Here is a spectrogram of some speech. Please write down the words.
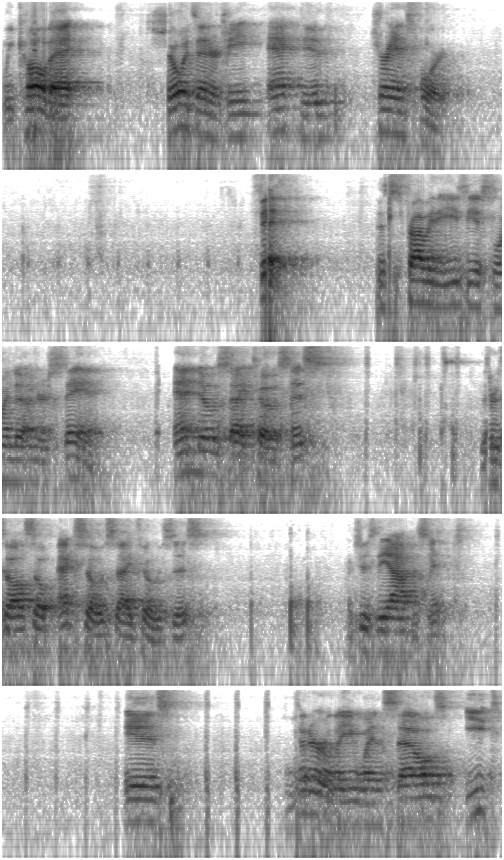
We call that show its energy active transport. Fifth, this is probably the easiest one to understand. Endocytosis. There's also exocytosis, which is the opposite. Is literally when cells eat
